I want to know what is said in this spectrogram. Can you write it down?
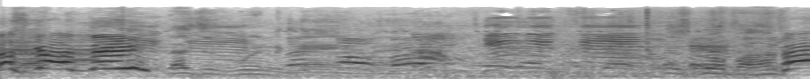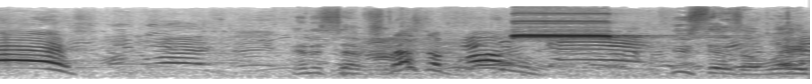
Let's go, D. Let's just win the game, man. Let's go up 100. Pass. Interception. That's a fumble. He says "Away."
